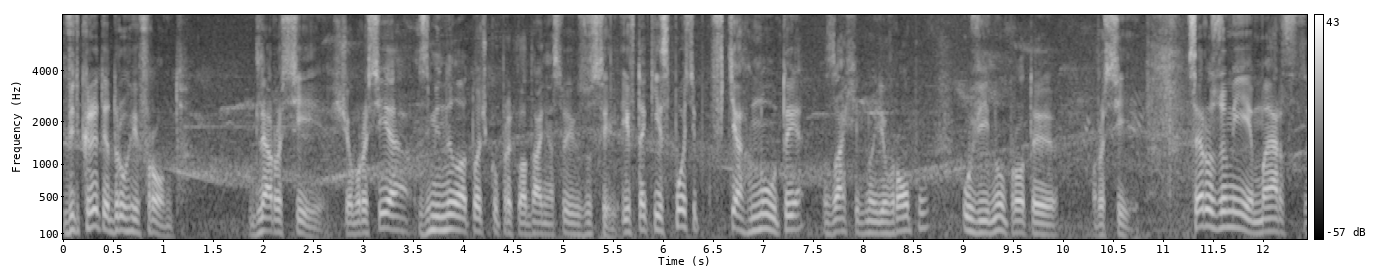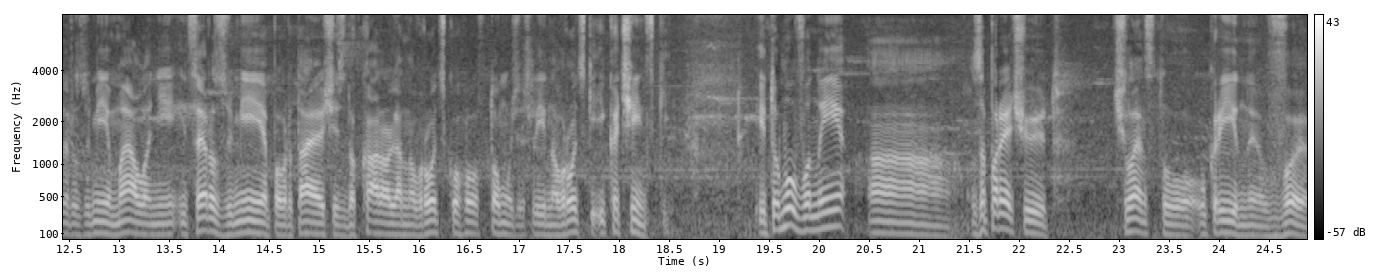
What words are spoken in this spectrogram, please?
відкрити другий фронт для Росії, щоб Росія змінила точку прикладання своїх зусиль і в такий спосіб втягнути Західну Європу у війну проти Росії. Це розуміє Мерц, це розуміє Мелоні, і це розуміє, повертаючись до Кароля Навроцького, в тому числі і Навроцький і Качинський. І тому вони е, заперечують членство України в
